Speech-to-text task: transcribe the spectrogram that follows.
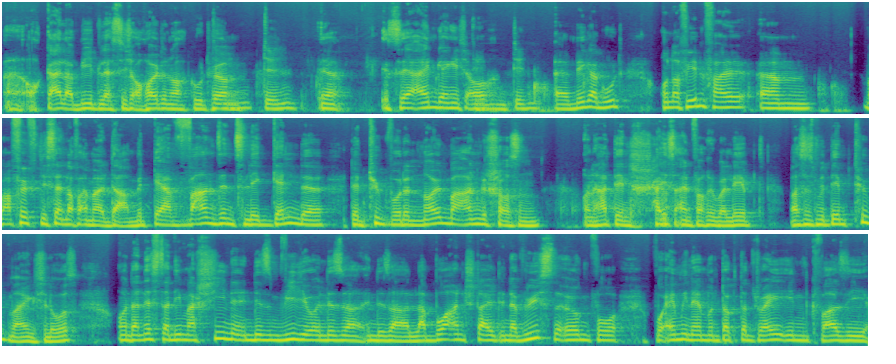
Äh, auch geiler Beat, lässt sich auch heute noch gut hören. Dünn, Ja, ist sehr eingängig auch. dünn. Äh, mega gut. Und auf jeden Fall ähm, war 50 Cent auf einmal da mit der Wahnsinnslegende. Der Typ wurde neunmal angeschossen und hat den Scheiß einfach überlebt. Was ist mit dem Typen eigentlich los? Und dann ist da die Maschine in diesem Video, in dieser, in dieser Laboranstalt in der Wüste irgendwo, wo Eminem und Dr. Dre ihn quasi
